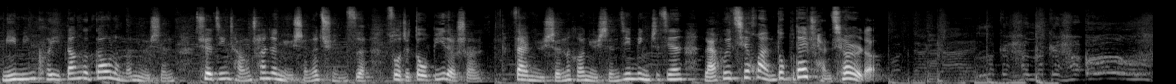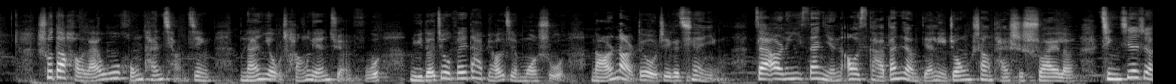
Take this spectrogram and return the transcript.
明明可以当个高冷的女神，却经常穿着女神的裙子，做着逗逼的事儿，在女神和女神经病之间来回切换，都不带喘气儿的。说到好莱坞红毯抢镜，男友长脸卷福，女的就非大表姐莫属，哪儿哪儿都有这个倩影。在二零一三年奥斯卡颁奖典礼中上台时摔了，紧接着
